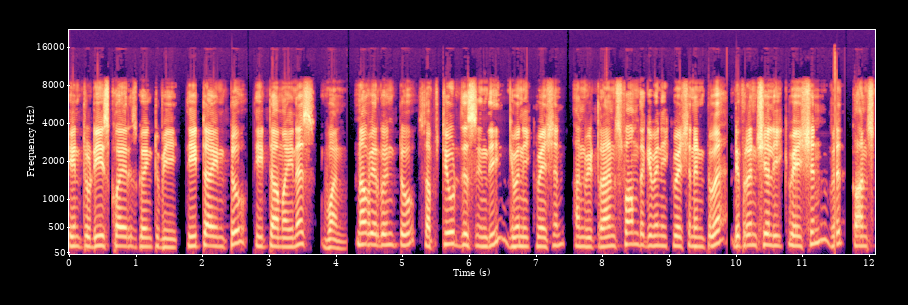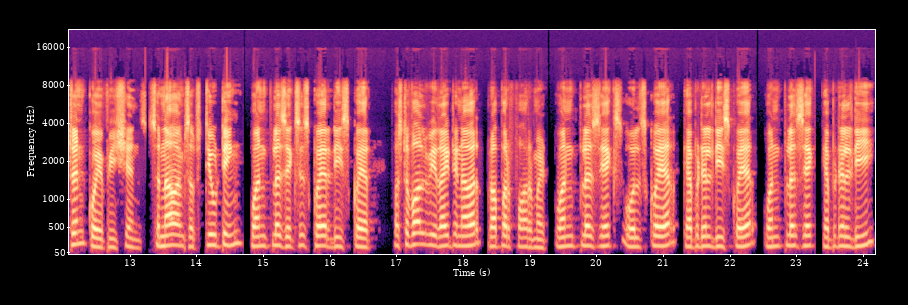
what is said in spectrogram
into d square is going to be theta into theta minus 1. Now we are going to substitute this in the given equation and we transform the given equation into a differential equation with constant coefficients. So now I am substituting 1 plus x square d square First of all, we write in our proper format 1 plus x whole square capital D square 1 plus x capital D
